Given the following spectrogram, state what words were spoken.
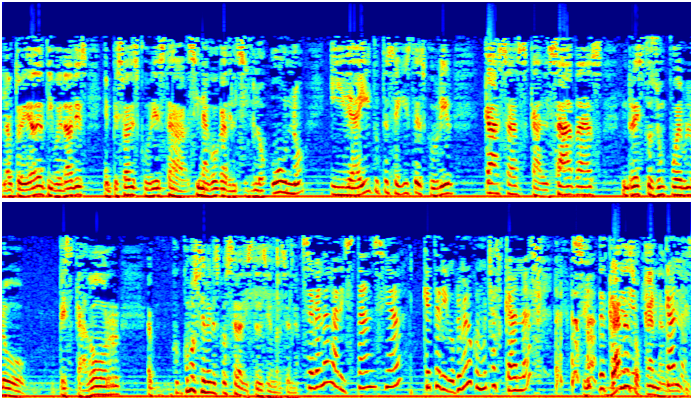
la autoridad de antigüedades empezó a descubrir esta sinagoga del siglo I y de ahí tú te seguiste a descubrir casas, calzadas, restos de un pueblo pescador? ¿Cómo se ven las cosas a la distancia, Marcela? Se ven a la distancia, ¿qué te digo? Primero con muchas canas. Sí. De ¿Ganas diez- o canas, Canas,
